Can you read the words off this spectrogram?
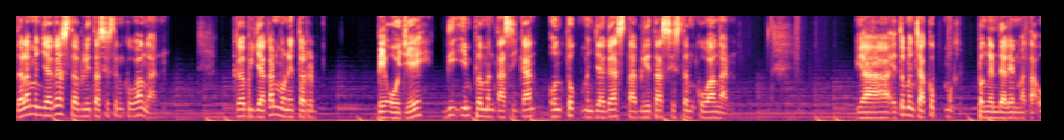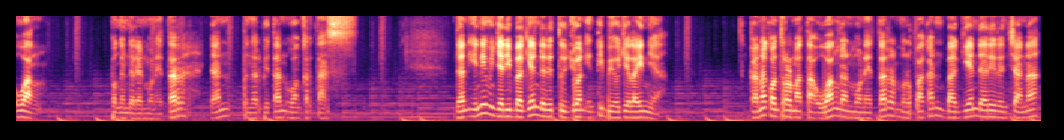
Dalam menjaga stabilitas sistem keuangan, kebijakan moneter BOJ diimplementasikan untuk menjaga stabilitas sistem keuangan. Ya, itu mencakup pengendalian mata uang, pengendalian moneter, dan penerbitan uang kertas. Dan ini menjadi bagian dari tujuan inti BOJ lainnya. Karena kontrol mata uang dan moneter merupakan bagian dari rencana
